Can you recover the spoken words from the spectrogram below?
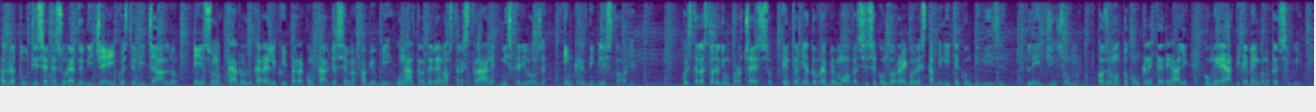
Salve a tutti, siete su Radio DJ, questo è Di Giallo e io sono Carlo Lucarelli qui per raccontarvi assieme a Fabio B un'altra delle nostre strane, misteriose e incredibili storie. Questa è la storia di un processo che in teoria dovrebbe muoversi secondo regole stabilite e condivise, leggi insomma, cose molto concrete e reali come i reati che vengono perseguiti.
